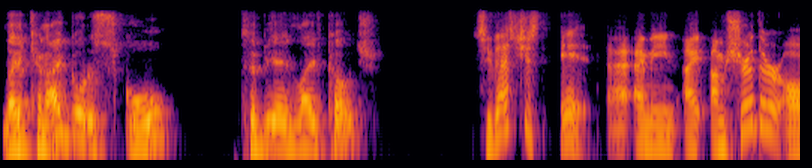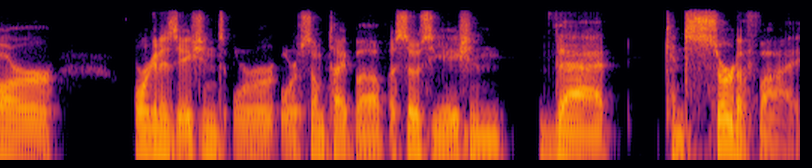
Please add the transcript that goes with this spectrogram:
Like, can I go to school to be a life coach? See, that's just it. I, I mean, I, I'm sure there are organizations or or some type of association that can certify.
